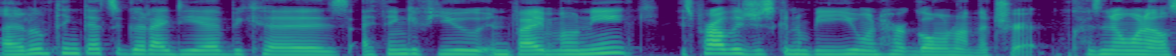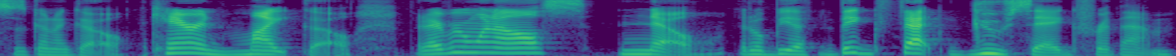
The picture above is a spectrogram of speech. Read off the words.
I don't think that's a good idea because I think if you invite Monique, it's probably just going to be you and her going on the trip because no one else is going to go. Karen might go, but everyone else, no. It'll be a big fat goose egg for them.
